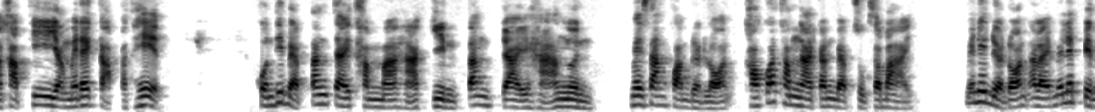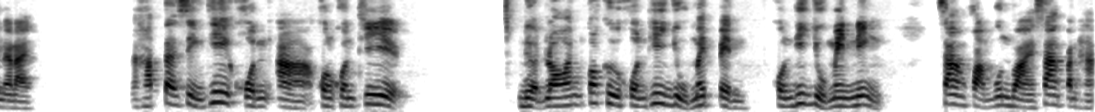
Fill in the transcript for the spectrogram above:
นะครับที่ยังไม่ได้กลับประเทศ คนที่แบบตั้งใจทำมาหากินตั้งใจหาเงิน ไม่สร้างความเดือดร้อน เขาก็ทำงานกันแบบสุขสบาย ไม่ได้เดือดร้อนอะไรไม่ได้เป็นอะไร นะครับ แต่สิ่งที่คนอ่าคนคนที่เดือดร้อนก็คือคนที่อยู่ไม่เป็น คนที่อยู่ไม่นิ่ง สร้างความวุ่นวายสร้างปัญหา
